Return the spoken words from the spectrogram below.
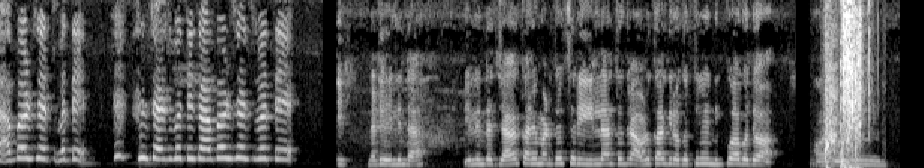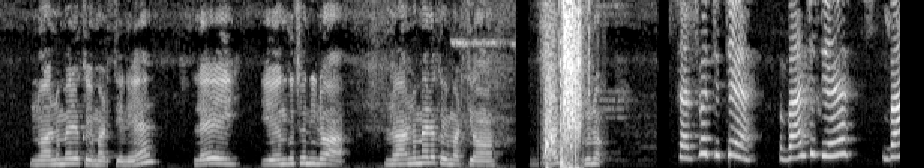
ಕಾಪಾಡು ಸರಸ್ವತಿ. ಸರಸ್ವತಿ ಕಾಪಾಡು ಸರಸ್ವತಿ. ನಡಿ ಇಲ್ಲಿಂದ. ಇಲ್ಲಿಂದ ಜಾಗ ಖಾಲಿ ಮಾಡಿದ್ರೆ ಸರಿ ಇಲ್ಲ ಅಂತಂದ್ರೆ ಅವಳಕ್ಕಾಗಿರೋ ಗತಿನೇ ನಿಂಕು ಆಗೋದು. ನಾನು ನನ್ನ ಮೇಲೆ ಕೈ ಮಾಡ್ತೀನಿ. ಲೇ ಹೆಂಗುಸು ನೀನು? ನನ್ನ ಮೇಲೆ ಕೈ ಮಾಡ್ತೀಯ ಮಾಡಿ ಇಬ್ರುನು. ಸರಸ್ವತಿ ಬಾ ಚಿಚ್ಚೆ ಬಾ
